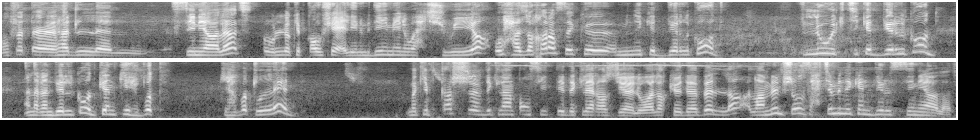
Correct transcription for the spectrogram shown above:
En fait, هاد السينيالات ولاو كيبقاو شاعلين مديمين واحد شوية وحاجه أخرى سي كو ملي كدير الكود في الأول كنتي كدير الكود أنا غندير الكود كان كيهبط كيهبط الليد ما كيبقاش ديك لانتونسيتي ديكليراج ديالو. الوغ كو دابا لا لا ميم شوز حتى ملي كنديرو السينيالات.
